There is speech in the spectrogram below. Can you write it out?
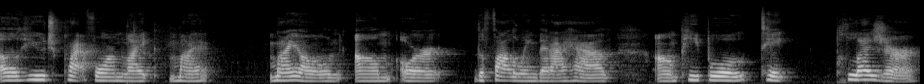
a huge platform like my my own um, or the following that I have, um, people take pleasure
